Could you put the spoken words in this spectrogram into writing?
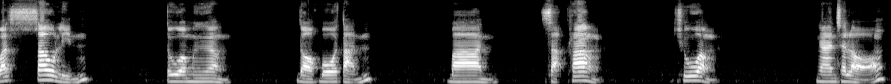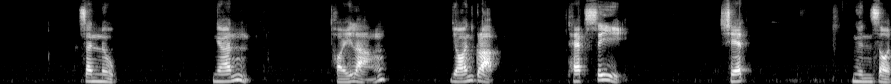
วัดเส้าหลิน ตัวเมือง ดอกโบตั๋นบาน สะพรั่ง ช่วง งานฉลอง สนุก งั้น ถอยหลัง ย้อนกลับ แท็กซี่ เช็ด เงินสด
